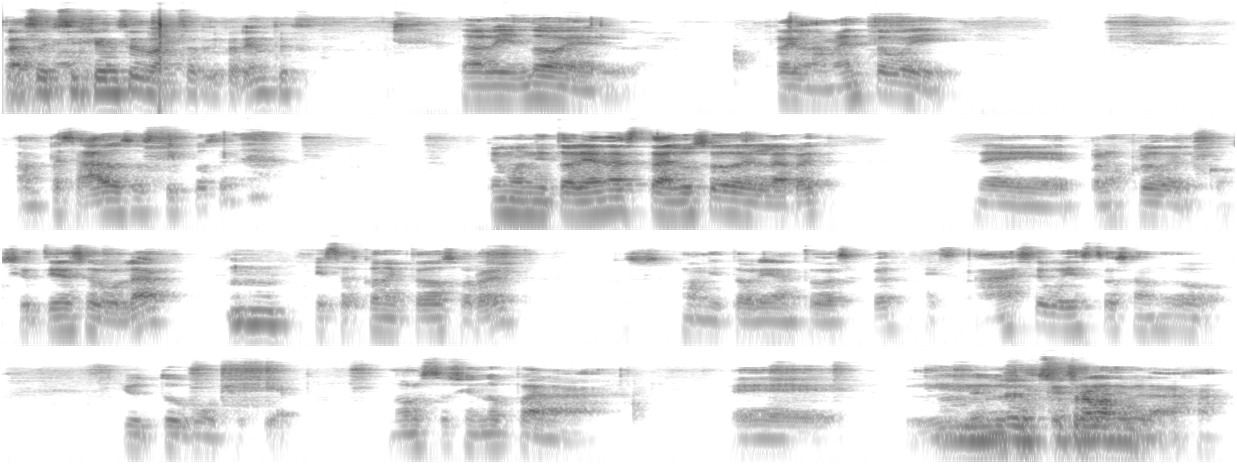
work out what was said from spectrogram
las exigencias van a ser diferentes. Estaba leyendo el reglamento, güey. Están pesados esos tipos, ¿eh? Te monitorean hasta el uso de la red. De, por ejemplo, del, si tienes celular y estás conectado a su red, pues monitorean todo ese pedo. Y Dicen, ah, ese güey está usando YouTube mucho tiempo. No lo está haciendo para eh, Mm, el uso el- que su se trabajo. ajá.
